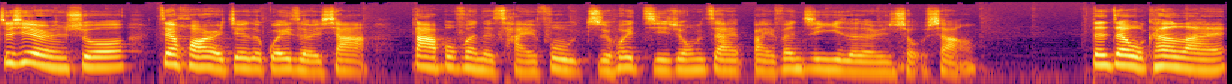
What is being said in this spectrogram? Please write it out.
这些人说，在华尔街的规则下，大部分的财富只会集中在百分之一的人手上。但在我看来，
